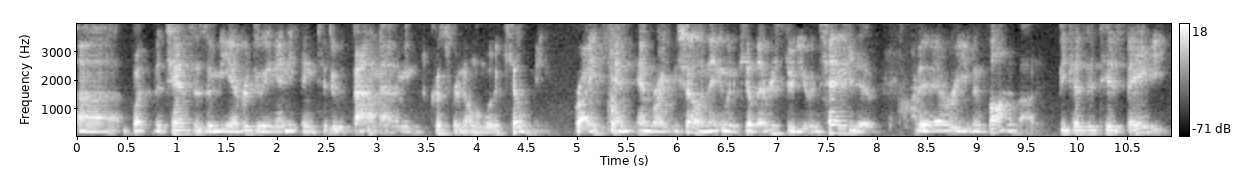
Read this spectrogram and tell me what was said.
Uh, but the chances of me ever doing anything to do with Batman, I mean, Christopher Nolan would have killed me, right? And, and rightly so. And then he would have killed every studio executive that ever even thought about it because it's his baby.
